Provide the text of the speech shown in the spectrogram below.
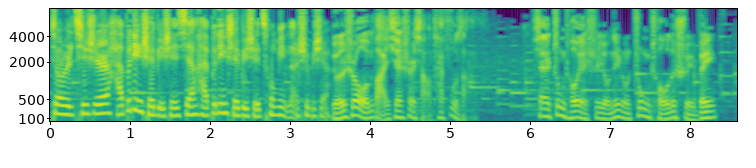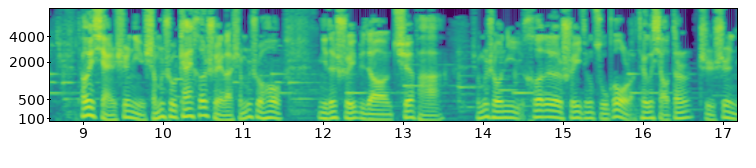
就是其实还不定谁比谁先，还不定谁比谁聪明呢，是不是？有的时候我们把一些事儿想得太复杂了。现在众筹也是有那种众筹的水杯，它会显示你什么时候该喝水了，什么时候你的水比较缺乏，什么时候你喝的水已经足够了，它有个小灯指示你。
